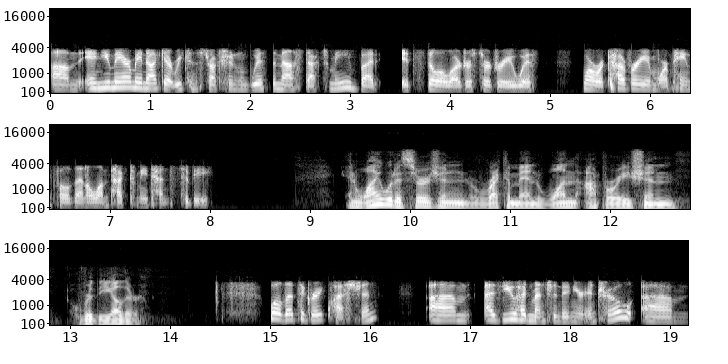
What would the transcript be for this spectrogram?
Um, and you may or may not get reconstruction with the mastectomy, but it's still a larger surgery with more recovery and more painful than a lumpectomy tends to be. And why would a surgeon recommend one operation over the other? Well, that's a great question. Um, as you had mentioned in your intro, um,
